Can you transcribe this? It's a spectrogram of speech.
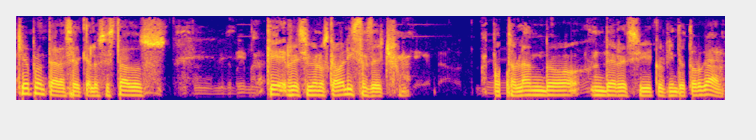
Quiero preguntar acerca de los estados que reciben los cabalistas, de hecho. Estamos hablando de recibir con el fin de otorgar.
